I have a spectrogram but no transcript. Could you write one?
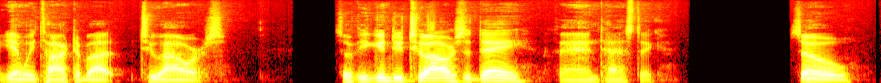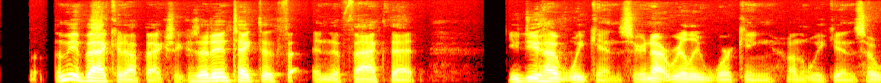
Again, we talked about two hours. So if you can do two hours a day, fantastic. So let me back it up actually, because I didn't take the in the fact that you do have weekends, so you're not really working on the weekends. So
